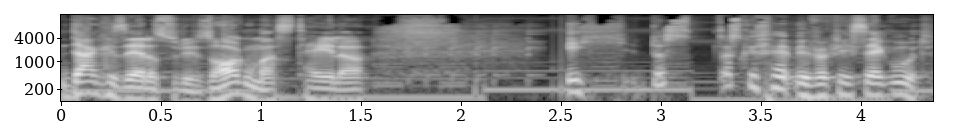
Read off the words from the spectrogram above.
Danke sehr, dass du dir Sorgen machst, Taylor. Ich, das, das gefällt mir wirklich sehr gut.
